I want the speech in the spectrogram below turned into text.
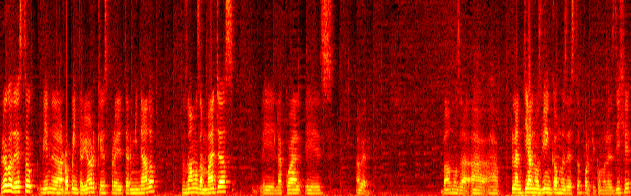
Luego de esto viene la ropa interior que es predeterminado. Nos vamos a mallas, eh, la cual es... A ver. Vamos a, a, plantearnos bien cómo es esto, porque como les dije,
